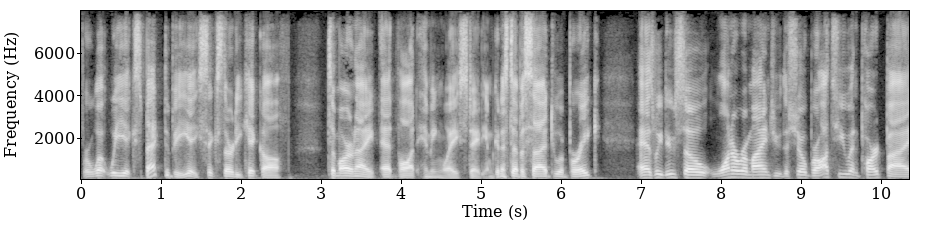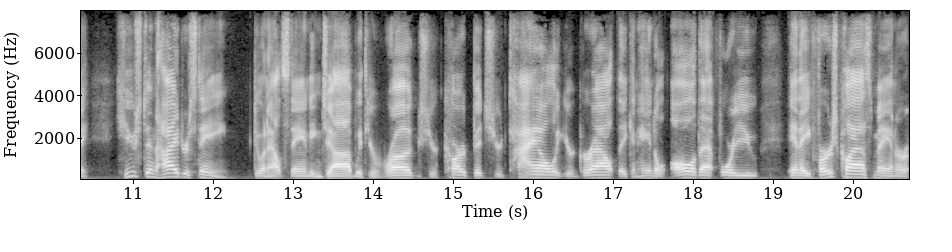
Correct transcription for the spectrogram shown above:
for what we expect to be a 6:30 kickoff tomorrow night at Vaught Hemingway Stadium. Going to step aside to a break. As we do so, want to remind you the show brought to you in part by Houston Hydrosteam. Do an outstanding job with your rugs, your carpets, your tile, your grout. They can handle all of that for you in a first class manner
